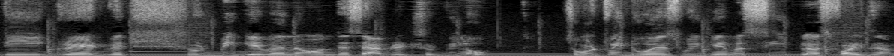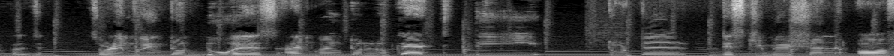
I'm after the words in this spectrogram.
the grade which should be given on this average should be low so what we do is we give a c plus for example. So what i'm going to do is i'm going to look at the total distribution of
